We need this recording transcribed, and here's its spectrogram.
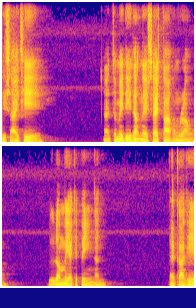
นิสัยที่อาจจะไม่ดีนักในสายตาของเรา หรือเราไม่อยากจะเป็นอย่างนั้น แต่การที่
